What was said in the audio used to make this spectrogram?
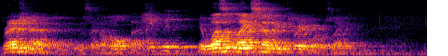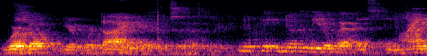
Brezhnev, it was like a whole thing. it would, It wasn't like '73 where it was like, we're, go- you're, we're dying here, this has to be. nuclear, nuclear weapons, in my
